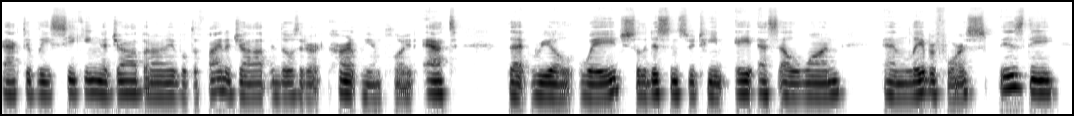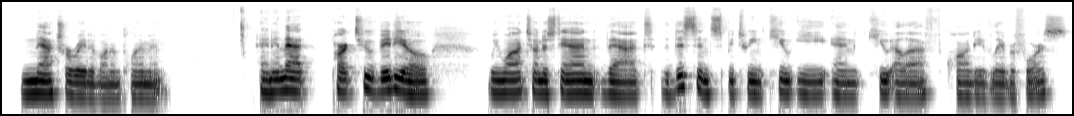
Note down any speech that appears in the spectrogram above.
actively seeking a job but unable to find a job, and those that are currently employed at that real wage. So the distance between ASL1 and labor force is the natural rate of unemployment. And in that part two video, we want to understand that the distance between QE and QLF, quantity of labor force,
